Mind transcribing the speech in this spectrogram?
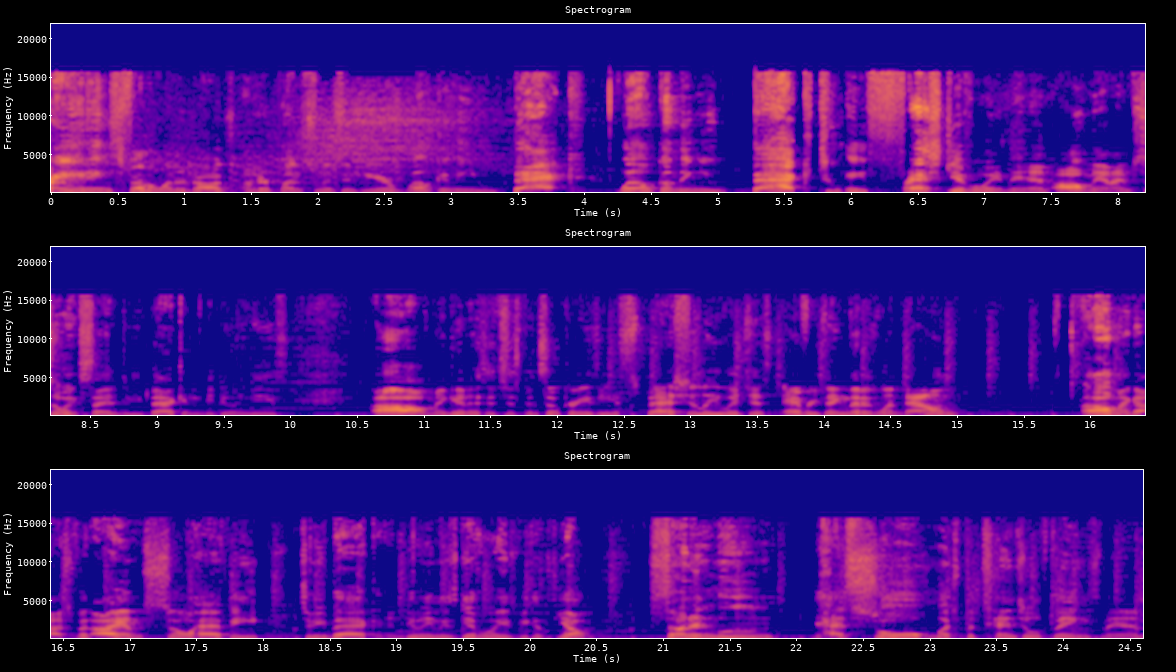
Greetings, fellow underdogs. Underpunch Swinson here, welcoming you back, welcoming you back to a fresh giveaway, man. Oh man, I'm so excited to be back and be doing these. Oh my goodness, it's just been so crazy, especially with just everything that has went down. Oh my gosh, but I am so happy to be back and doing these giveaways because yo, Sun and Moon has so much potential things, man.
